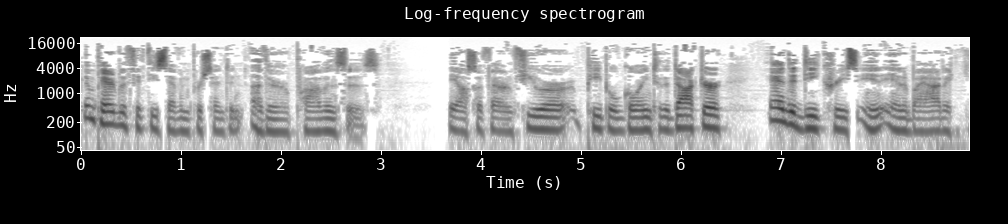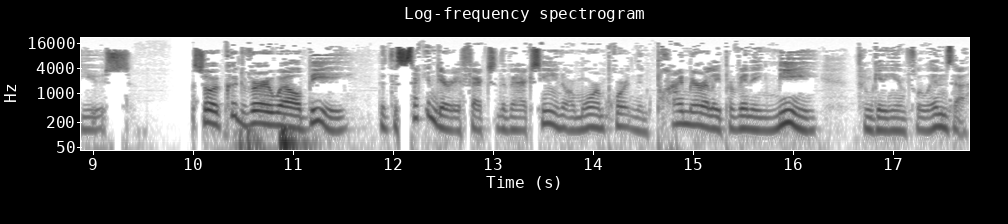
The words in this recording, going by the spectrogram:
compared with 57% in other provinces. They also found fewer people going to the doctor and a decrease in antibiotic use. So it could very well be that the secondary effects of the vaccine are more important than primarily preventing me from getting influenza.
